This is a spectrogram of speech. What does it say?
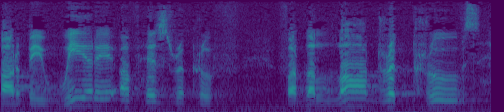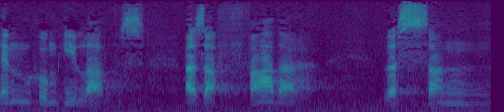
or be weary of his reproof, for the Lord reproves him whom he loves, as a father the son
